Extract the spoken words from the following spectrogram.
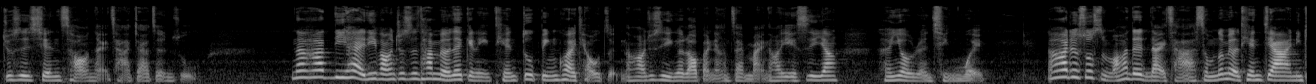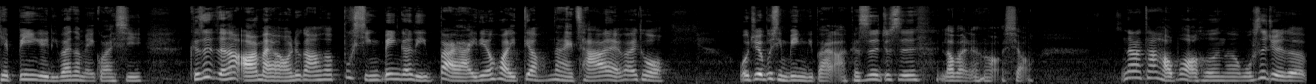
就是仙草奶茶加珍珠。那他厉害的地方就是他没有在给你甜度冰块调整，然后就是一个老板娘在卖，然后也是一样很有人情味。然后他就说什么他的奶茶什么都没有添加，你可以冰一个礼拜都没关系。可是等到偶尔买完，我就跟他说不行，冰一个礼拜啊，一定会坏掉。奶茶哎，拜托，我觉得不行，冰一礼拜啦。可是就是老板娘很好笑。那它好不好喝呢？我是觉得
